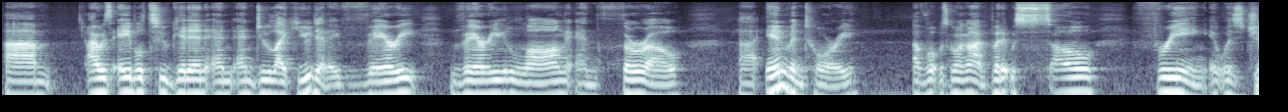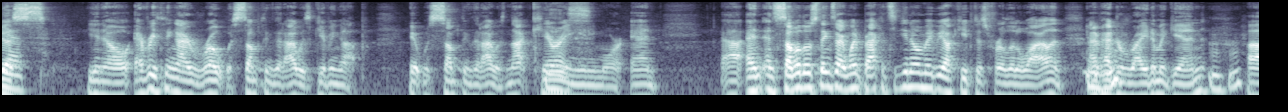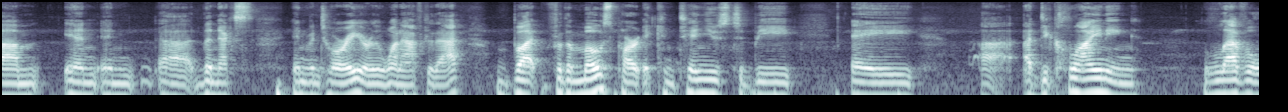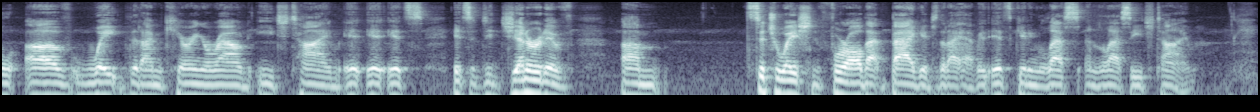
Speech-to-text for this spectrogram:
um, I was able to get in and and do like you did, a very very long and thorough uh, inventory of what was going on. But it was so freeing. It was just Yes. you know everything I wrote was something that I was giving up. It was something that I was not carrying Yes. anymore, and uh, and and some of those things I went back and said, you know, maybe I'll keep this for a little while, and I've had to Mm-hmm. write them again um, in in uh, the next inventory or the one after that. But for the most part, it continues to be a uh, a declining level of weight that I'm carrying around each time. It, it, it's it's a degenerative um, situation for all that baggage that I have. It, it's getting less and less each time.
